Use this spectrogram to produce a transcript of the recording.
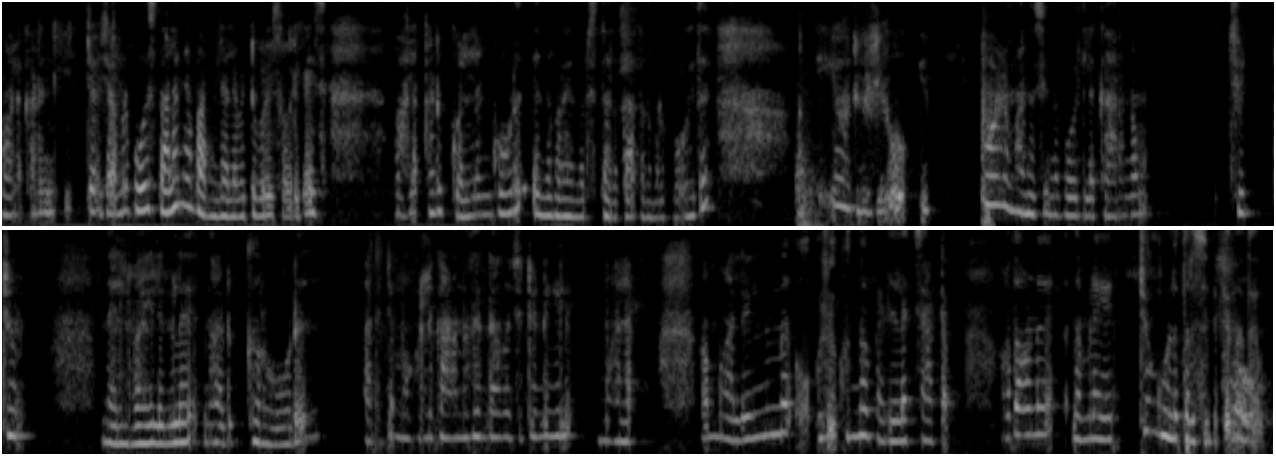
പാലക്കാടിന്റെ ഏറ്റവും നമ്മൾ പോയ സ്ഥലം ഞാൻ പറഞ്ഞില്ലല്ലോ വിട്ടുപോയി. സോറി ഗൈസ് പാലക്കാട് കൊല്ലങ്കോട് എന്ന് പറയുന്ന ഒരു സ്ഥലത്താണ് നമ്മൾ പോയത്. ഈ ഒരു വ്യൂ ഇപ്പോഴും മനസ്സിൽ നിന്ന് പോയിട്ടില്ല. കാരണം ചുറ്റും നെൽവയലുകൾ നടുക്ക് റോഡ്. അതിന്റെ മുകളിൽ കാണുന്നത് എന്താണെന്ന് വെച്ചിട്ടുണ്ടെങ്കിൽ മല. ആ മലയിൽ നിന്ന് ഒഴുകുന്ന വെള്ളച്ചാട്ടം. അതാണ് നമ്മളെ ഏറ്റവും കൂടുതൽ ത്രസിപ്പിക്കുന്നത്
